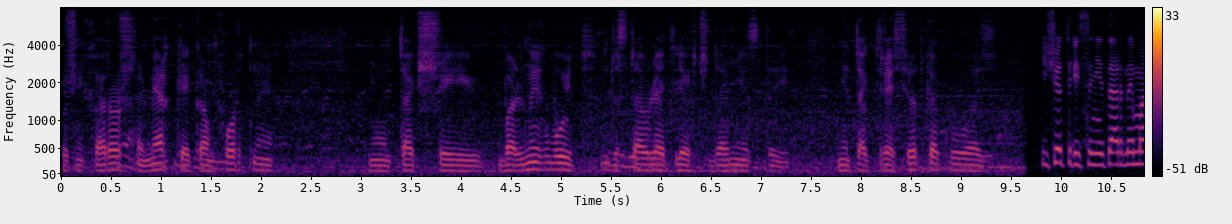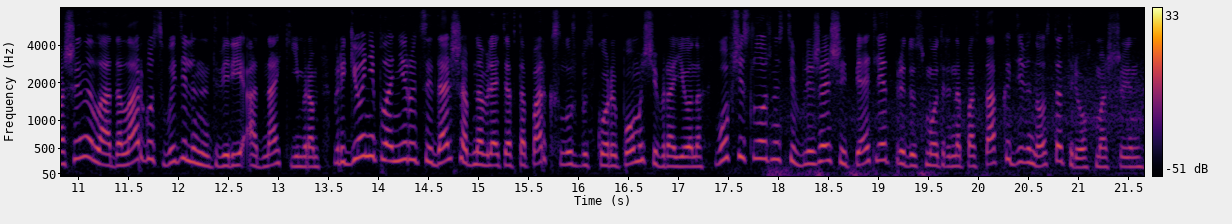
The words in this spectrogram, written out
Очень хорошее, мягкое, комфортное. Ну, так что и больных будет доставлять легче до места. И не так трясет, как у вас. Еще три санитарные машины «Лада Ларгус» выделены Твери, одна Кимром. В регионе планируется и дальше обновлять автопарк службы скорой помощи в районах. В общей сложности в ближайшие пять лет предусмотрена поставка 93 машин.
